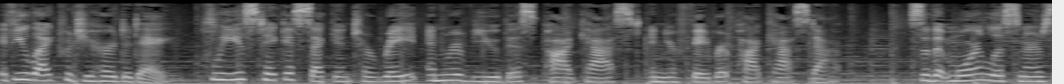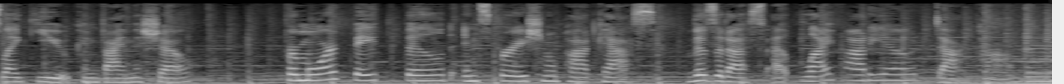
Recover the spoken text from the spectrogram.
If you liked what you heard today, please take a second to rate and review this podcast in your favorite podcast app so that more listeners like you can find the show. For more faith filled, inspirational podcasts, visit us at lifeaudio.com.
